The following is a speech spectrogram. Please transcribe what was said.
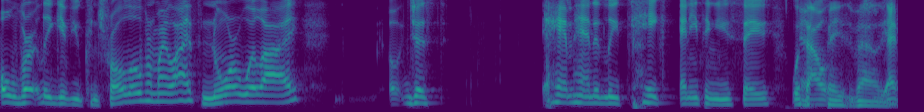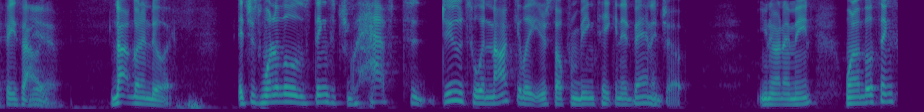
overtly give you control over my life, nor will I uh, just ham-handedly take anything you say without face value. At face value. Yeah. Not going to do it. It's just one of those things that you have to do to inoculate yourself from being taken advantage of. You know what I mean? One of those things,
